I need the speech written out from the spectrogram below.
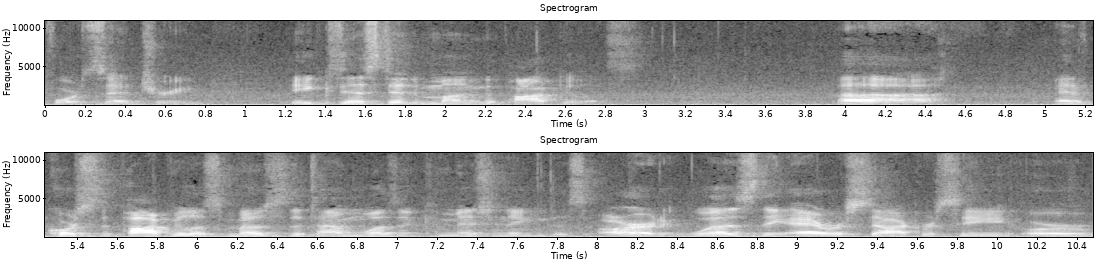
fourth century. Existed among the populace. Uh, and of course, the populace most of the time wasn't commissioning this art. It was the aristocracy or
